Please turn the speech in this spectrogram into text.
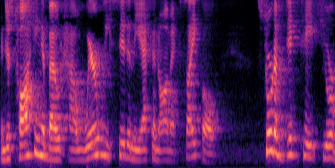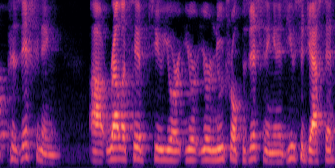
and just talking about how where we sit in the economic cycle sort of dictates your positioning uh, relative to your, your, your neutral positioning. And as you suggested,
